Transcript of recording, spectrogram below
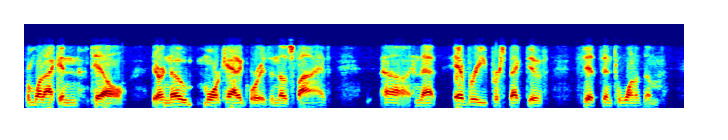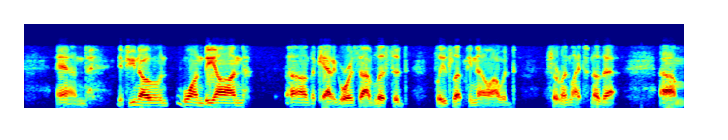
from what I can tell, there are no more categories than those five, uh, and that every perspective fits into one of them. And if you know one beyond uh, the categories I've listed, please let me know. I would certainly like to know that. Um,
